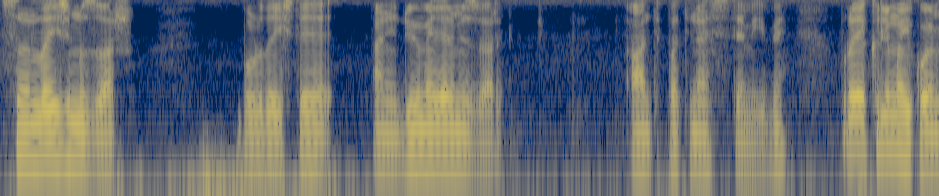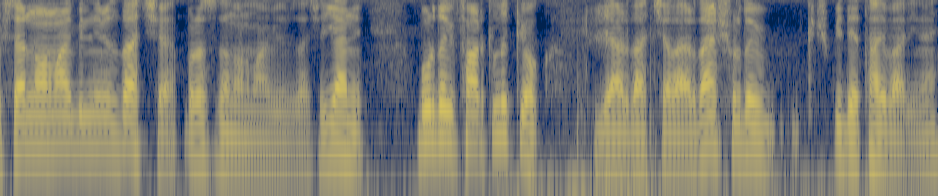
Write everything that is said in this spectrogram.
sınırlayıcımız var. Burada işte hani düğmelerimiz var. Anti patinaj sistemi gibi. Buraya klimayı koymuşlar. Normal bildiğimiz Dacia. Burası da normal bildiğimiz Dacia. Yani burada bir farklılık yok diğer Dacia'lardan. Şurada bir, küçük bir detay var yine.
